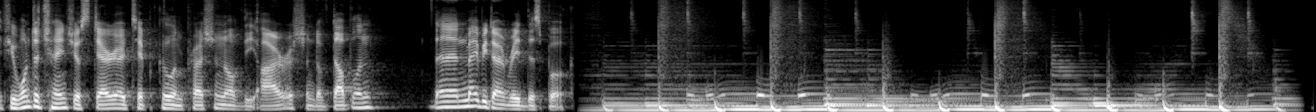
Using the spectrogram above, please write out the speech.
If you want to change your stereotypical impression of the Irish and of Dublin, then maybe don't read this book.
